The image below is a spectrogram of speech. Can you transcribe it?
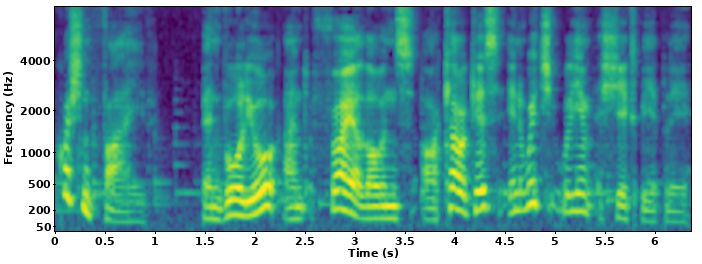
Question 5. Benvolio and Friar Lawrence are characters in which William Shakespeare play?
